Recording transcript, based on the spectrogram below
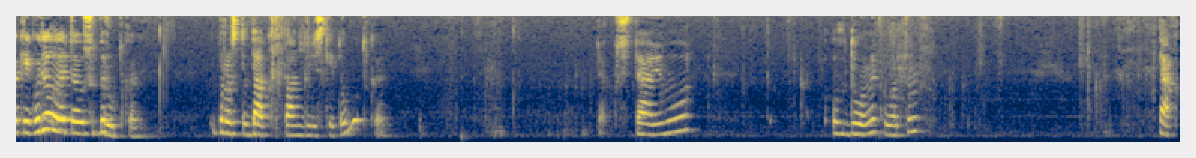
как я говорила, это суперутка. Просто дак по-английски это утка. Так, ставим его в домик. Вот он. Так.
